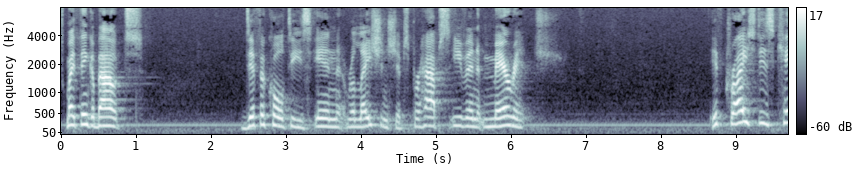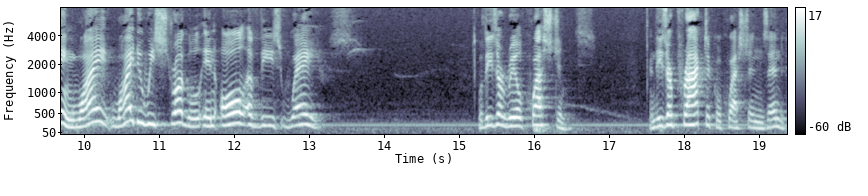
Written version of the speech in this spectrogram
You might think about difficulties in relationships, perhaps even marriage. If Christ is king, why, why do we struggle in all of these ways? Well, these are real questions. And these are practical questions. And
